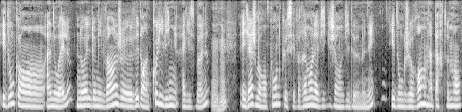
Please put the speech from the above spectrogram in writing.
Et donc en- à Noël, Noël 2020, je vais dans un co-living à Lisbonne. Mhm. Et là, je me rends compte que c'est vraiment la vie que j'ai envie de mener. Et donc, je rends mon appartement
